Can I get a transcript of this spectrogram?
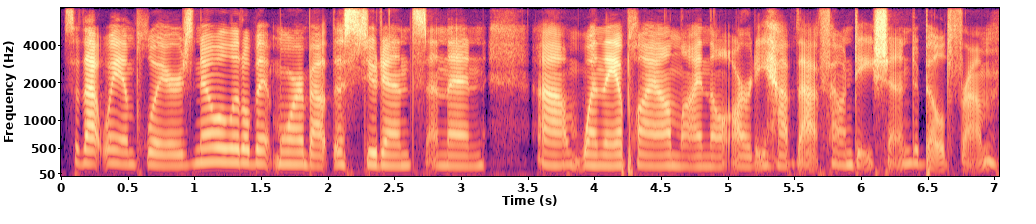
So that way, employers know a little bit more about the students, and then um, when they apply online, they'll already have that foundation to build from.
